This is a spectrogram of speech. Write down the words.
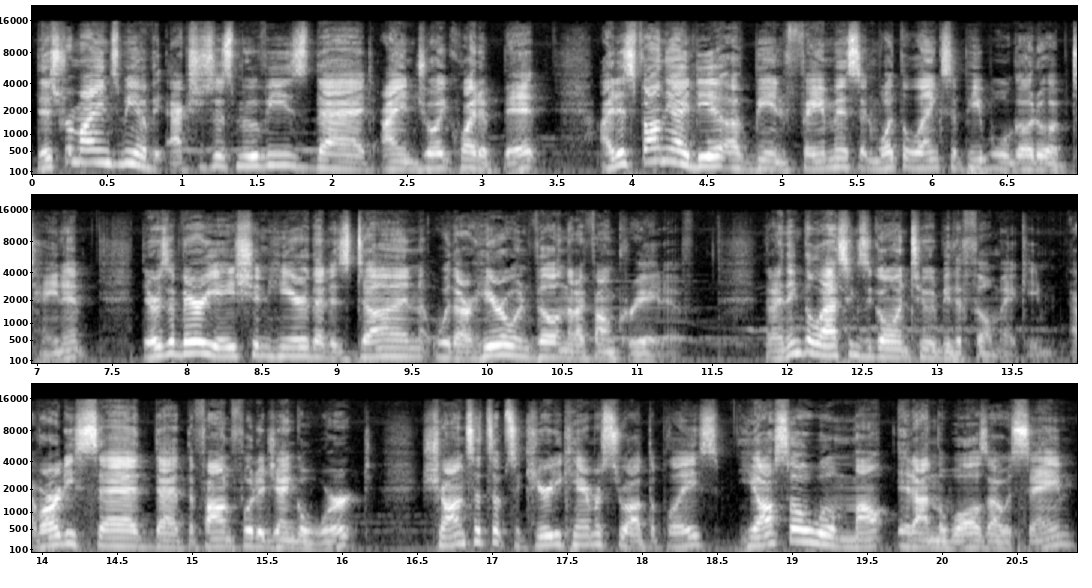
This reminds me of the Exorcist movies that I enjoy quite a bit. I just found the idea of being famous and what the lengths of people will go to obtain it. There's a variation here that is done with our hero and villain that I found creative. And I think the last things to go into would be the filmmaking. I've already said that the found footage angle worked. Sean sets up security cameras throughout the place. He also will mount it on the walls, I was saying.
